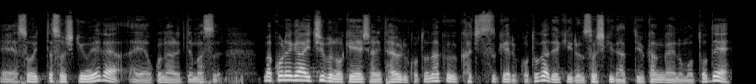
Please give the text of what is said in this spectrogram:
えー、そういった組織運営が、えー、行われています。まあ、これが一部の経営者に頼ることなく勝ち続けることができる組織だっていう考えのもとで、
